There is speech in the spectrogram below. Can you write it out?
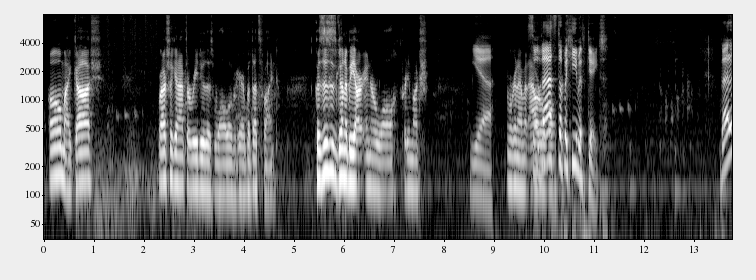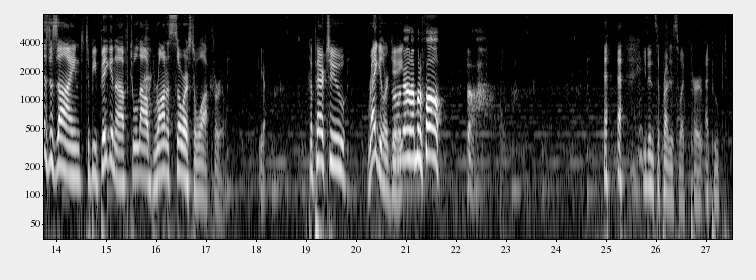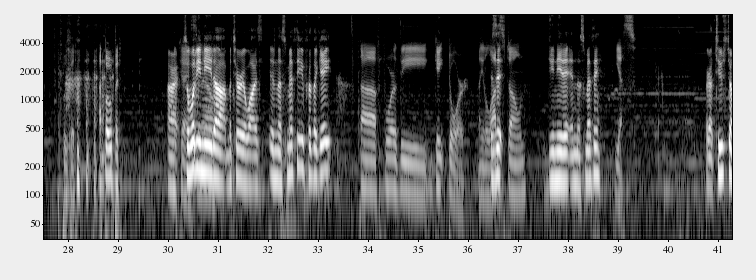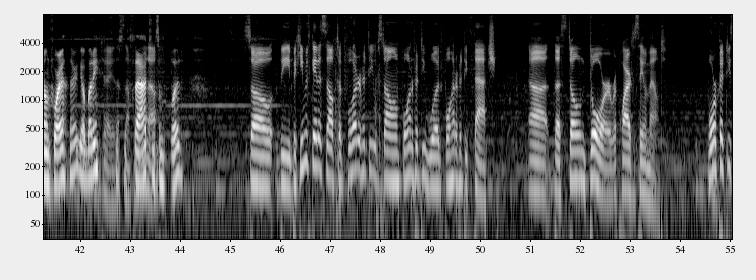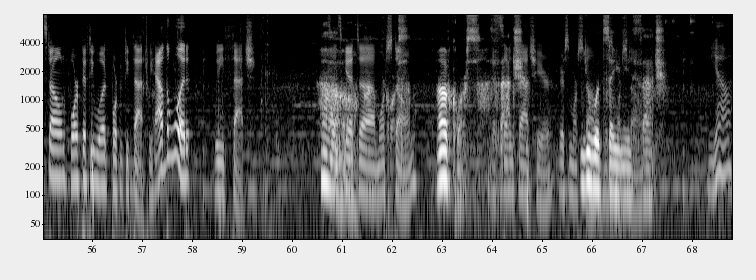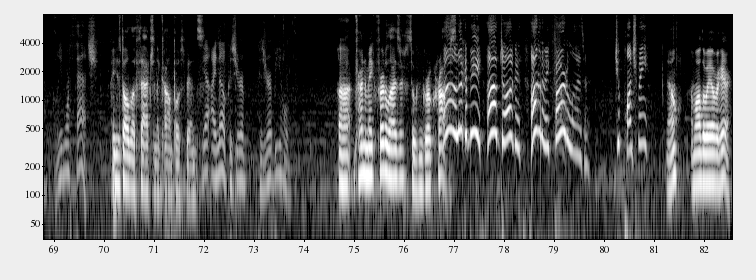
Oh my gosh. We're actually gonna have to redo this wall over here, but that's fine. because this is gonna be our inner wall, pretty much. Yeah. And we're gonna have an So outer that's wall. the Behemoth Gate. That is designed to be big enough to allow a Brontosaurus to walk through. Yep. Compared to regular oh gate. Oh god, I'm gonna fall. Ugh. you didn't surprise me, so I per I pooped. I pooped it. I poop it. All right. Okay, so what do you need uh, material wise in the smithy for the gate? Uh, for the gate door, I need a lot it- of stone. Do you need it in the smithy? Yes. Okay. I got two stone for you. There you go, buddy. Okay, that's some thatch and some wood. So the Behemoth Gate itself took 450 stone, 450 wood, 450 thatch. Uh, the stone door requires the same amount. 450 stone, 450 wood, 450 thatch. We have the wood. We need thatch. So let's get uh, more course. stone. Of course. We got seven Thatch. thatch here. Here's some more stone. You would Here's say you need stone. thatch. Yeah, we need more thatch. I used all the thatch in the compost bins. Yeah, I know, cause you're a, cause you're a beehole. Uh, I'm trying to make fertilizer so we can grow crops. Oh, look at me! I'm talking. I'm gonna make fertilizer. Did you punch me? No, I'm all the way over here.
